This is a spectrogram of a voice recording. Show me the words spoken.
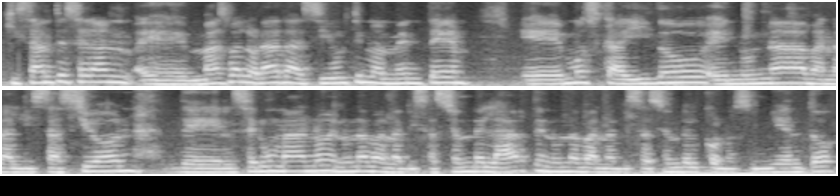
Quizá antes eran eh, más valoradas y últimamente eh, hemos caído en una banalización del ser humano, en una banalización del arte en una banalización del conocimiento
